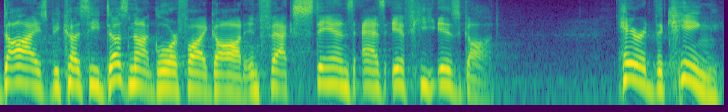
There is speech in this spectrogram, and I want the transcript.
dies because he does not glorify God, in fact, stands as if he is God. Herod, the king,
